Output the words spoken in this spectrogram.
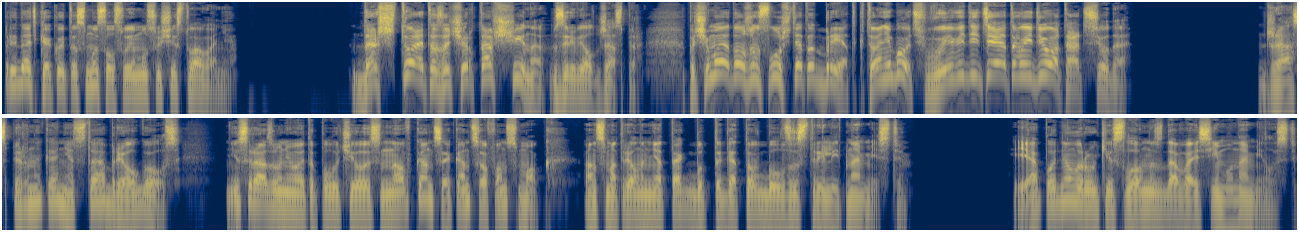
придать какой-то смысл своему существованию. «Да что это за чертовщина?» — взревел Джаспер. «Почему я должен слушать этот бред? Кто-нибудь, выведите этого идиота отсюда!» Джаспер наконец-то обрел голос. Не сразу у него это получилось, но в конце концов он смог. Он смотрел на меня так, будто готов был застрелить на месте. Я поднял руки, словно сдаваясь ему на милость.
